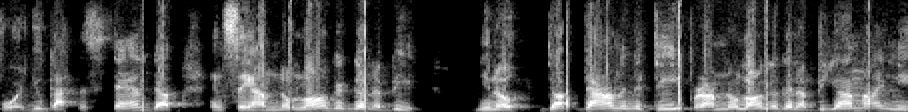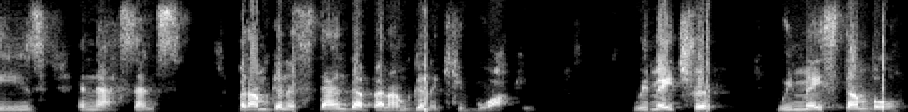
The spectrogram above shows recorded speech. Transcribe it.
for it. You got to stand up and say, I'm no longer going to be, you know, duck down in the deep, or I'm no longer going to be on my knees in that sense but I'm going to stand up and I'm going to keep walking. We may trip, we may stumble,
